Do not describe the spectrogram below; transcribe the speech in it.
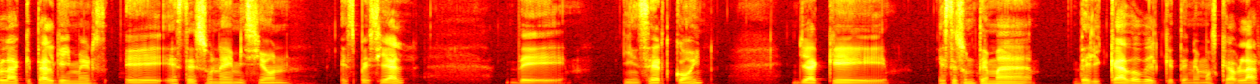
Hola, ¿qué tal gamers? Eh, esta es una emisión especial de Insert Coin, ya que este es un tema delicado del que tenemos que hablar,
